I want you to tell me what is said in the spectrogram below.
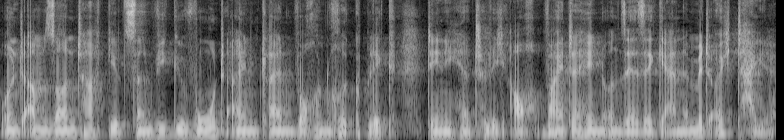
und am Sonntag gibt es dann wie gewohnt einen kleinen Wochenrückblick, den ich natürlich auch weiterhin und sehr, sehr gerne mit euch teile.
